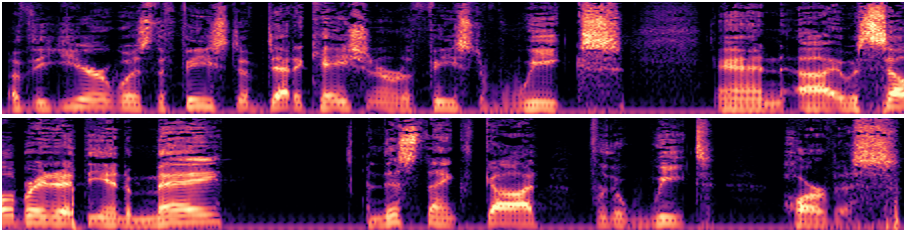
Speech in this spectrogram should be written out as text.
of the year was the Feast of Dedication or the Feast of Weeks. And uh, it was celebrated at the end of May. And this thanks God for the wheat harvest.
